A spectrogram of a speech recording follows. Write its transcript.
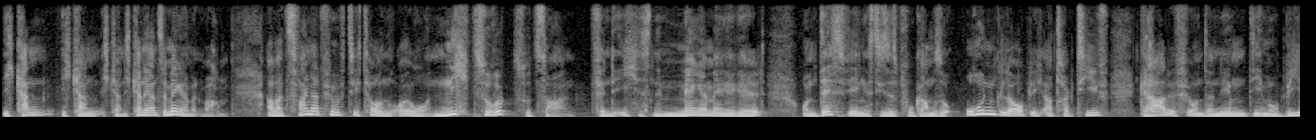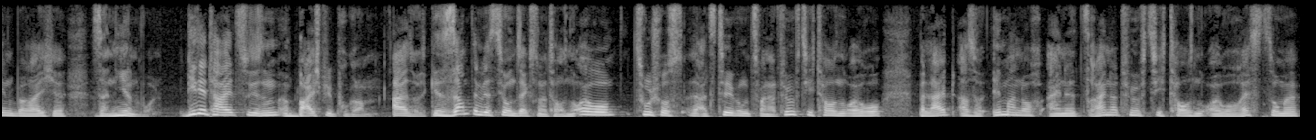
Ich kann, ich kann, ich kann, ich kann eine ganze Menge damit machen. Aber 250.000 Euro nicht zurückzuzahlen, finde ich, ist eine Menge, Menge Geld. Und deswegen ist dieses Programm so unglaublich attraktiv, gerade für Unternehmen, die Immobilienbereiche sanieren wollen. Die Details zu diesem Beispielprogramm. Also Gesamtinvestition 600.000 Euro, Zuschuss als Tilgung 250.000 Euro, bleibt also immer noch eine 350.000 Euro Restsumme,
